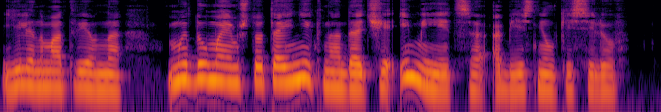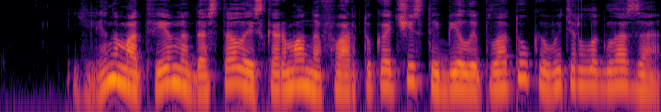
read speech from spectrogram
Елена Матвеевна, мы думаем, что тайник на даче имеется, объяснил Киселев. Елена Матвеевна достала из кармана фартука чистый белый платок и вытерла глаза.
